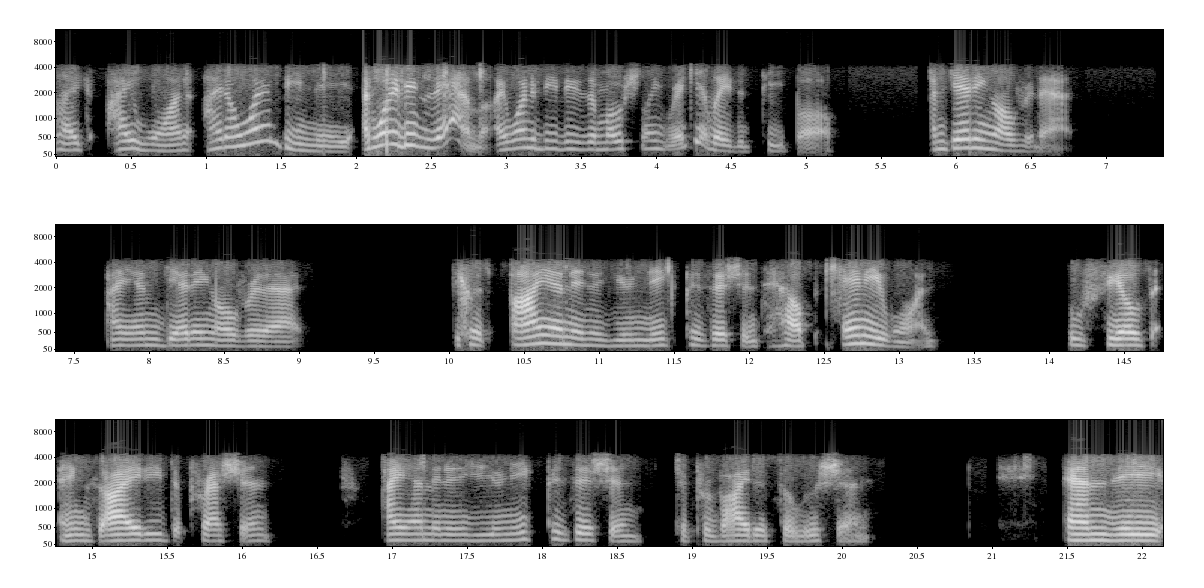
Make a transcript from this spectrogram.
Like I want, I don't want to be me. I want to be them. I want to be these emotionally regulated people. I'm getting over that. I am getting over that because I am in a unique position to help anyone who feels anxiety, depression. I am in a unique position to provide a solution. And the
